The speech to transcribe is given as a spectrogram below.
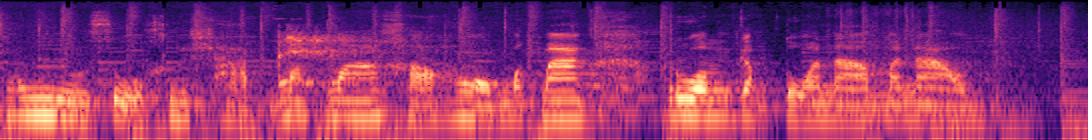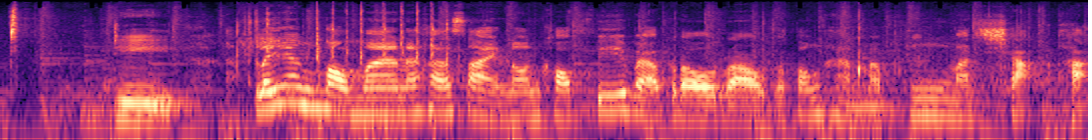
ส้มยูสุคือชัดมากๆค่ะหอมมากๆ รวมกับตัวน้ำมะนาวดี และอย่างต่อมานะคะสายนอนคอฟฟี่แบบเราๆ ก็ต้องหันมาพึ่งมัทฉะค่ะ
